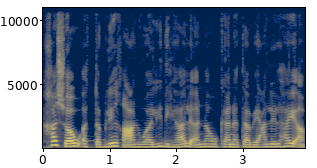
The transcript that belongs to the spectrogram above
خشوا التبليغ عن والدها لأنه كان تابعا للهيئة.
